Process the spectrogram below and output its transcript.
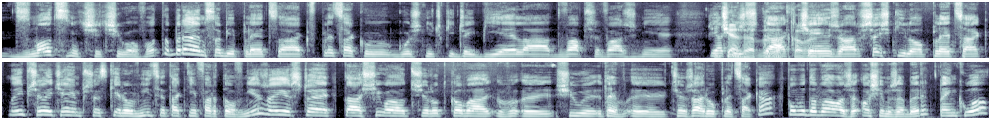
wzmocnić się siłowo, to brałem sobie plecak, w plecaku głośniczki JBL-a, dwa przeważnie. I ciężar tak, dodatkowy. ciężar, 6 kilo plecak. No i przeleciałem przez kierownicę tak niefartownie, że jeszcze ta siła odśrodkowa y, siły, te, y, ciężaru plecaka spowodowała, że 8 żeber pękło,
